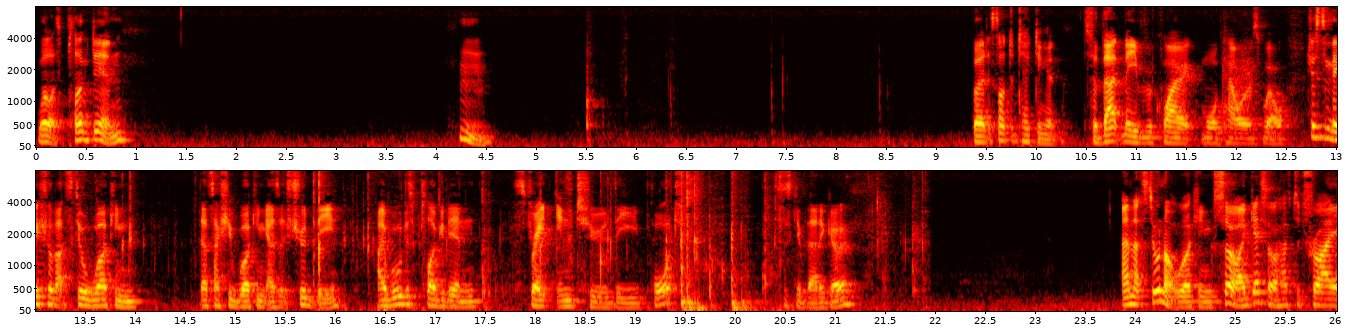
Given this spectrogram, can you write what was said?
Well, it's plugged in. Hmm. But it's not detecting it. So that may require more power as well. Just to make sure that's still working, that's actually working as it should be, I will just plug it in straight into the port. Let's just give that a go. And that's still not working, so I guess I'll have to try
